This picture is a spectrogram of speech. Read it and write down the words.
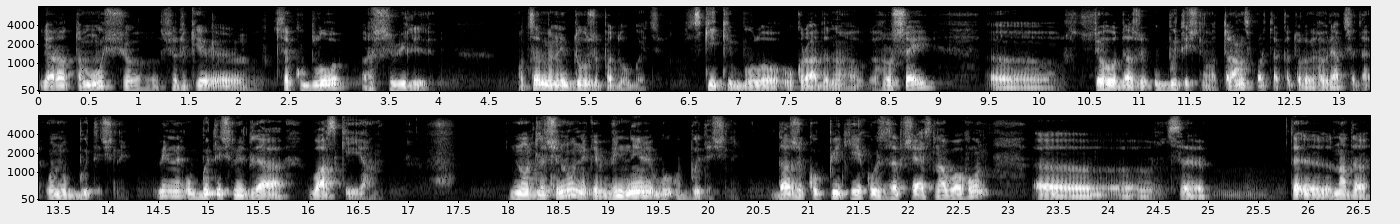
я рад тому, що все-таки е, це кубло розшевелили. Оце мені дуже подобається. Скільки було украдено грошей, е, цього навіть убиточного транспорту, який говорять завжди, він убиточний. Він не убиточний для вас, киян. Но для чиновників він не убиточний. Навіть купити якусь запчасть на вагон, е, це треба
